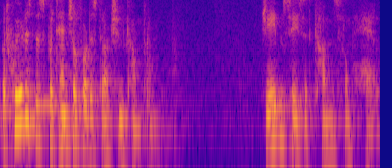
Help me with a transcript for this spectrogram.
But where does this potential for destruction come from? James says it comes from hell.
